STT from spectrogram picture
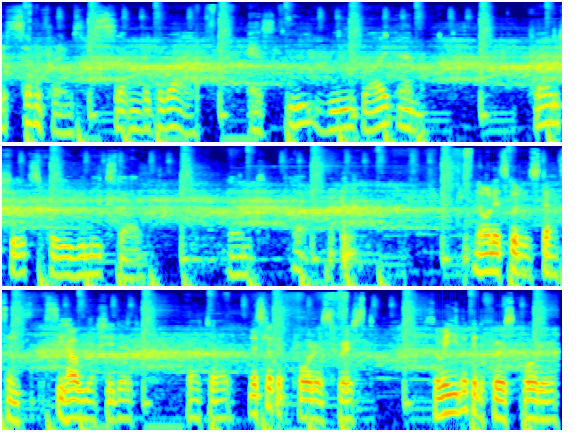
is Sevyn Frames, 7 with the Y, S E V Y N. The shades for your unique style. And yeah. now let's go to the stats and see how we actually did. But uh, let's look at quarters first. So when you look at the first quarter,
